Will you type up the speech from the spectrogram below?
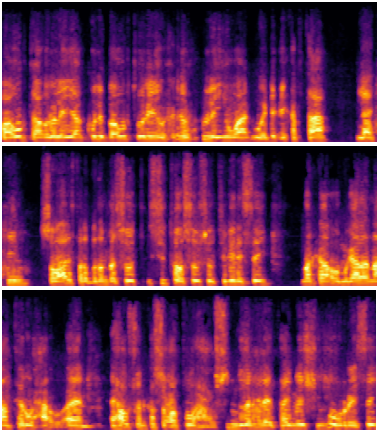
baabuurtaa ololaya. Kulli baabuurta ololaya inay wax ku leeyihiin waa way dhici kartaa. Laakiin soomaali fara badan baa soo si toosa u soo tebinaysay marka oo magaalada ay hawshan ka socoto waxaa xusid mudan inay tahay meeshii ugu horreysay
